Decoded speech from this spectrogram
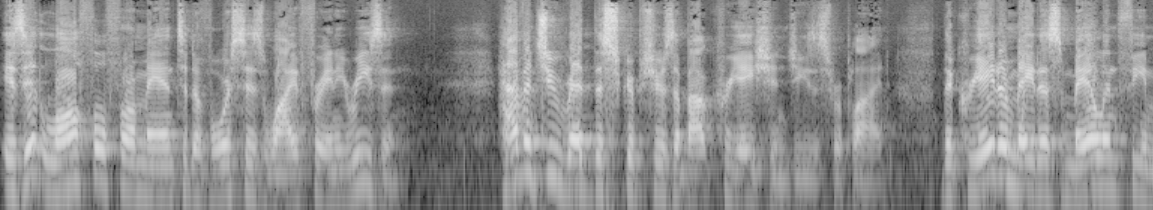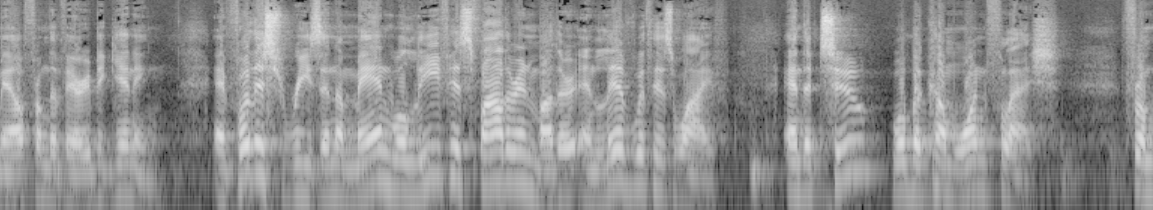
Is it lawful for a man to divorce his wife for any reason? Haven't you read the scriptures about creation? Jesus replied. The Creator made us male and female from the very beginning. And for this reason, a man will leave his father and mother and live with his wife, and the two will become one flesh. From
